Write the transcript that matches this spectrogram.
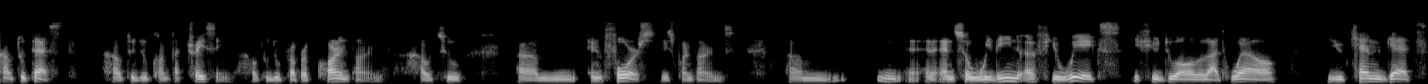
how to test, how to do contact tracing, how to do proper quarantines, how to um, enforce these quarantines. Um, and, and so within a few weeks, if you do all of that well, you can get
